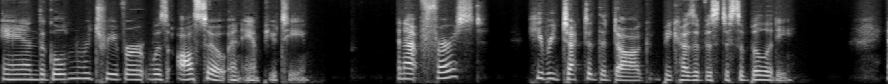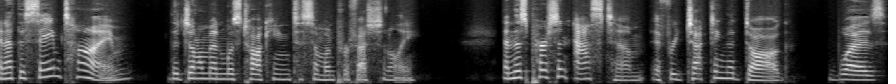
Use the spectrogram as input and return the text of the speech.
and the golden retriever was also an amputee. And at first, he rejected the dog because of his disability. And at the same time, the gentleman was talking to someone professionally. And this person asked him if rejecting the dog was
